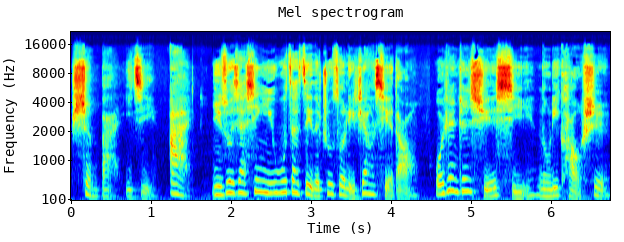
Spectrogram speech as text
胜败以及爱。女作家辛夷坞在自己的著作里这样写道：“我认真学习，努力考试。”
